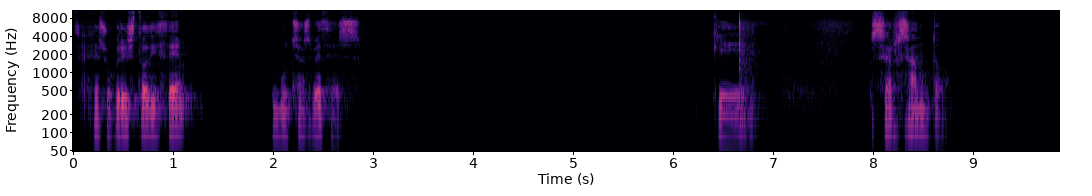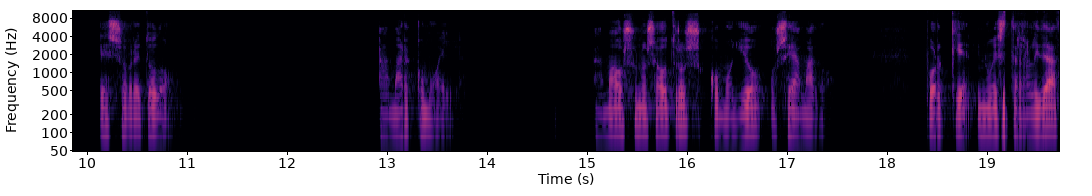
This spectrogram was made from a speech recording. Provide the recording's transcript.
Jesucristo dice muchas veces que ser santo es sobre todo amar como Él. Amaos unos a otros como yo os he amado. porque nuestra realidad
